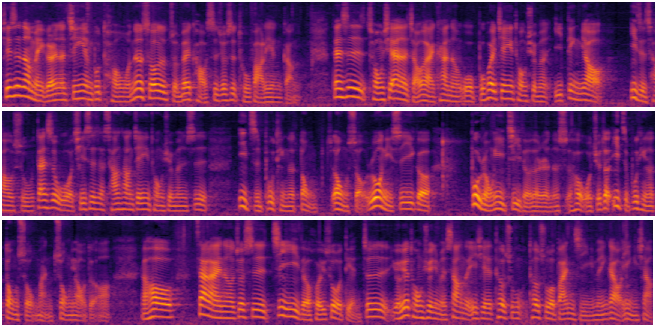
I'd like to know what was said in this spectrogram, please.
其实呢，每个人的经验不同。我那个时候的准备考试就是土法炼钢，但是从现在的角度来看呢，我不会建议同学们一定要一直抄书。但是我其实常常建议同学们是一直不停的动动手。如果你是一个不容易记得的人的时候，我觉得一直不停的动手蛮重要的啊。然后再来呢，就是记忆的回溯点，就是有些同学你们上的一些特殊特殊的班级，你们应该有印象。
